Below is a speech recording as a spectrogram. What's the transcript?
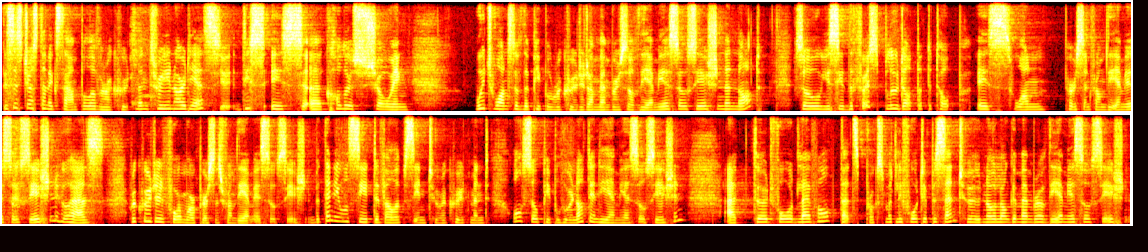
This is just an example of a recruitment tree in RDS. This is uh, colors showing which ones of the people recruited are members of the ME Association and not. So you see the first blue dot at the top is one person from the ME Association who has recruited four more persons from the ME Association. But then you will see it develops into recruitment also people who are not in the ME Association. At third forward level, that's approximately 40% who are no longer member of the ME Association.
